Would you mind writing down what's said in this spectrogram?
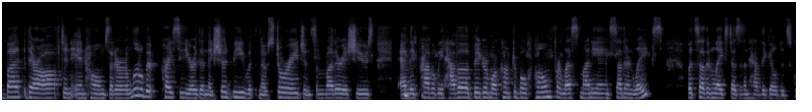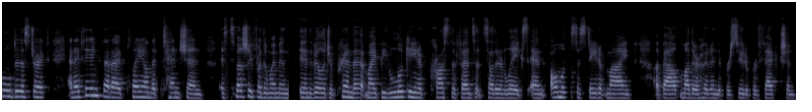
but they're often in homes that are a little bit pricier than they should be with no storage and some other issues. And they'd probably have a bigger, more comfortable home for less money in Southern Lakes, but Southern Lakes doesn't have the Gilded School District. And I think that I play on the tension, especially for the women in the village of Primm that might be looking across the fence at Southern Lakes and almost a state of mind about motherhood and the pursuit of perfection.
